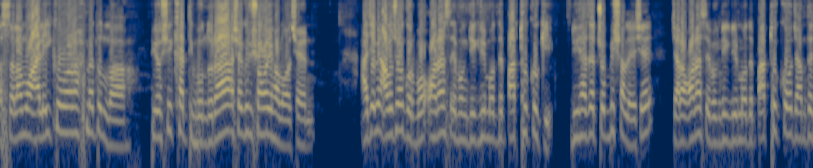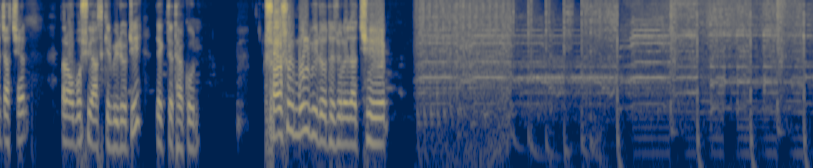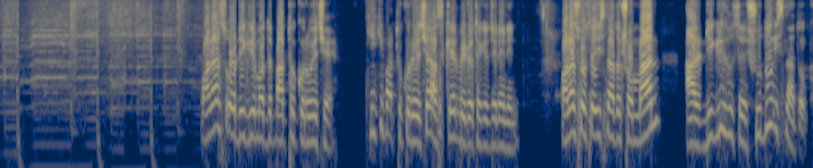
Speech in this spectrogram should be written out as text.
আসসালামু আলাইকুম রহমতুল্লাহ। প্রিয় শিক্ষার্থী বন্ধুরা, আশা করি সবাই ভালো আছেন। আজ আমি আলোচনা করব অনার্স এবং ডিগ্রির মধ্যে পার্থক্য কি? দুই হাজার চব্বিশ সালে এসে যারা অনার্স এবং ডিগ্রির মধ্যে পার্থক্য জানতে চাচ্ছেন, তারা অবশ্যই আজকের ভিডিওটি দেখতে থাকুন। সরাসরি মূল ভিডিওতে চলে যাচ্ছে। অনার্স ও ডিগ্রির মধ্যে পার্থক্য রয়েছে। কি কি পার্থক্য রয়েছে আজকের ভিডিও থেকে জেনে নিন। অনার্স হচ্ছে স্নাতক সম্মান, আর ডিগ্রি হচ্ছে শুধু স্নাতক।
